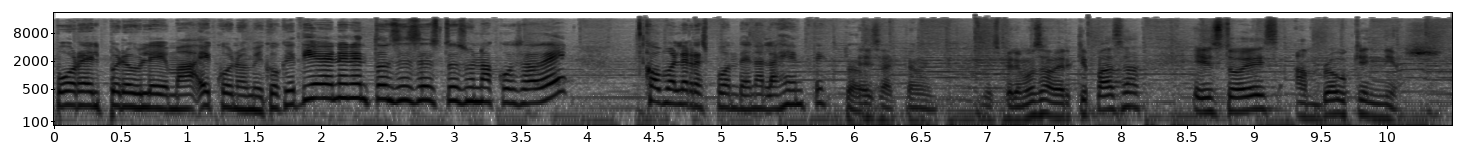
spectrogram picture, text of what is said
por el problema económico que tienen. Entonces esto es una cosa de cómo le responden a la gente. Claro. Exactamente. Esperemos a ver qué pasa. Esto es Unbroken News.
